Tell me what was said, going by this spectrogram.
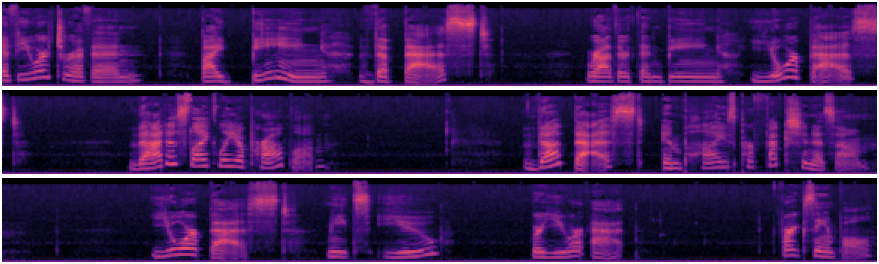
If you are driven by being the best rather than being your best, that is likely a problem. The best implies perfectionism. Your best meets you where you are at. For example,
